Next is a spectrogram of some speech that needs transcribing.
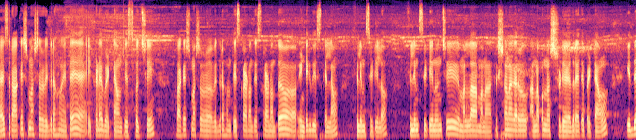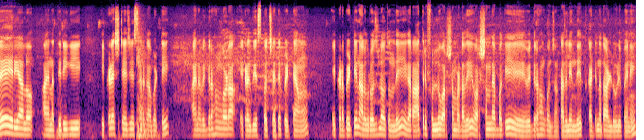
గైస్ రాకేష్ మాస్టర్ విగ్రహం అయితే ఇక్కడే పెట్టాము తీసుకొచ్చి. రాకేష్ మాస్టర్ విగ్రహం తీసుకురావడం తీసుకురావడంతో ఇంటికి తీసుకెళ్ళాం ఫిలిం సిటీలో. ఫిలిం సిటీ నుంచి మళ్ళా మన కృష్ణానగర్ అన్నపూర్ణ స్టూడియో ఎదురైతే పెట్టాము. ఇదే ఏరియాలో ఆయన తిరిగి ఇక్కడే స్టే చేశారు కాబట్టి ఆయన విగ్రహం కూడా ఇక్కడికి తీసుకొచ్చి అయితే పెట్టాము. ఇక్కడ పెట్టి నాలుగు రోజులు అవుతుంది. ఇక రాత్రి ఫుల్ వర్షం పడ్డది. వర్షం దెబ్బకి విగ్రహం కొంచెం కదిలింది. కట్టిన తాళ్ళు ఊడిపోయినాయి.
